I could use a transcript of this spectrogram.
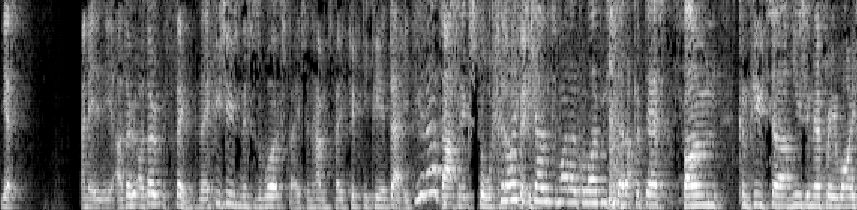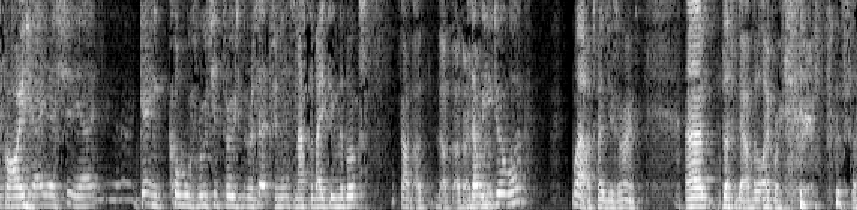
Yes. And it, it- I don't. I don't think that if he's using this as a workspace and having to pay 50p a day, You're allowed to- that's an extortion. Could extortionate I fee. just go to my local library, set up a desk, phone, computer? using their free Wi-Fi, Yeah, yeah, sh- yeah. Getting calls routed through to the receptionist. masturbating the books. I, I, I, I don't Is that what you do at work? Well, it depends who's around. Um, plus, we don't have a library, so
